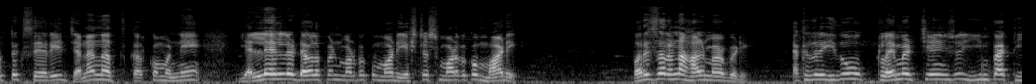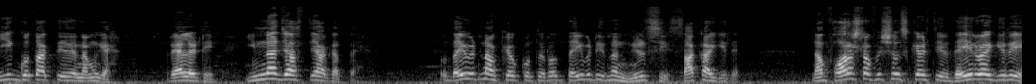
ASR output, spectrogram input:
ಒಟ್ಟಿಗೆ ಸೇರಿ ಜನನ ಕರ್ಕೊಂಬನ್ನಿ, ಎಲ್ಲೆಲ್ಲಿ ಡೆವಲಪ್ಮೆಂಟ್ ಮಾಡಬೇಕು, ಮಾಡಿ, ಎಷ್ಟೆಷ್ಟು ಮಾಡಬೇಕು ಮಾಡಿ. ಪರಿಸರನ ಹಾಳು ಮಾಡಬೇಡಿ. ಯಾಕಂದರೆ ಇದು ಕ್ಲೈಮೇಟ್ ಚೇಂಜು ಇಂಪ್ಯಾಕ್ಟ್ ಈಗ ಗೊತ್ತಾಗ್ತಿದೆ ನಮಗೆ ರಿಯಾಲಿಟಿ ಇನ್ನೂ ಜಾಸ್ತಿ ಆಗತ್ತೆ. ದಯವಿಟ್ಟು ನಾವು ಕೇಳ್ಕೊತಿರೋ ದಯವಿಟ್ಟು ಇದನ್ನ ನಿಲ್ಲಿಸಿ ಸಾಕಾಗಿದೆ. ನಾವು ಫಾರೆಸ್ಟ್ ಅಫಿಷಿಯಲ್ಸ್ ಕೇಳ್ತೀವಿ, ಧೈರ್ಯವಾಗಿರಿ.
